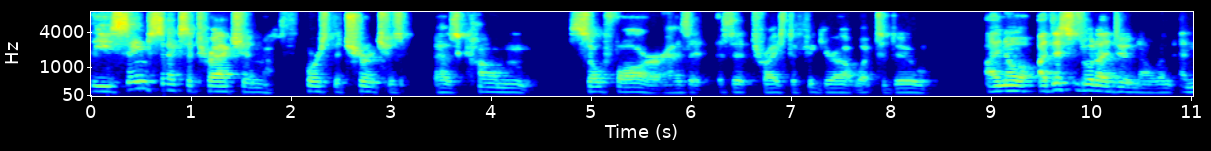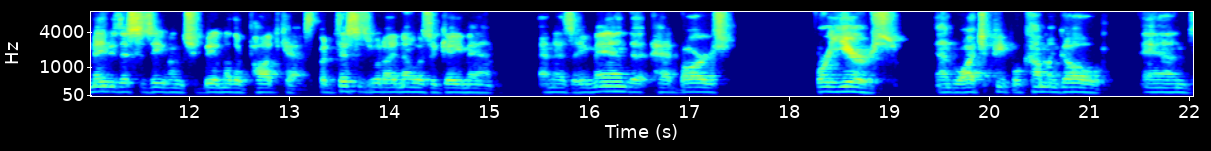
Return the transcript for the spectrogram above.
the same sex attraction of course the church has has come so far as it as it tries to figure out what to do I know uh, this is what I do know, and, and maybe this is even should be another podcast, but this is what I know as a gay man and as a man that had bars for years and watched people come and go. And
